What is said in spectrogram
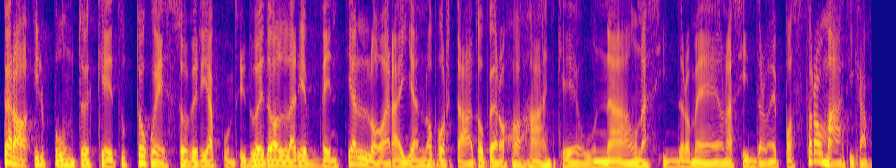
però il punto è che tutto questo per appunto i 2 dollari 20 all'ora gli hanno portato però anche una, una sindrome, una sindrome post-traumatica.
